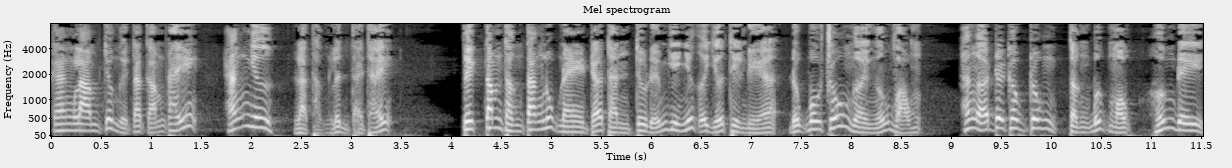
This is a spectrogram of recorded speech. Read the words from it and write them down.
càng làm cho người ta cảm thấy hắn như là thần linh tại thế. Tiệt tâm thần tăng lúc này trở thành tiêu điểm duy nhất ở giữa thiên địa, được vô số người ngưỡng vọng. Hắn ở trên không trung từng bước một hướng đi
